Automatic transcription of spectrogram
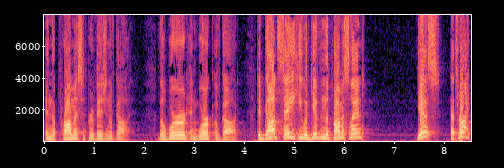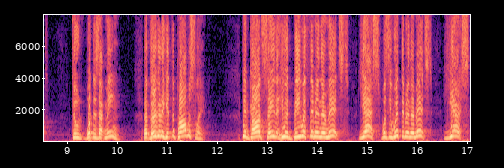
and the promise and provision of God the word and work of God. Did God say He would give them the promised land? Yes, that's right. Dude, what does that mean? That they're going to get the promised land. Did God say that He would be with them in their midst? Yes. Was He with them in their midst? Yes.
